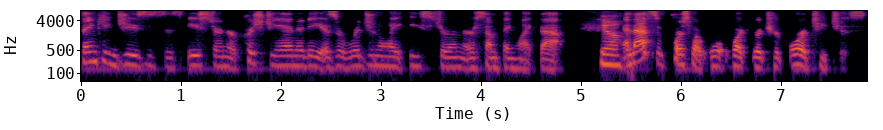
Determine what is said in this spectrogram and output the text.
thinking Jesus is Eastern or Christianity is originally Eastern or something like that. yeah And that's, of course, what, what Richard Rohr teaches.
